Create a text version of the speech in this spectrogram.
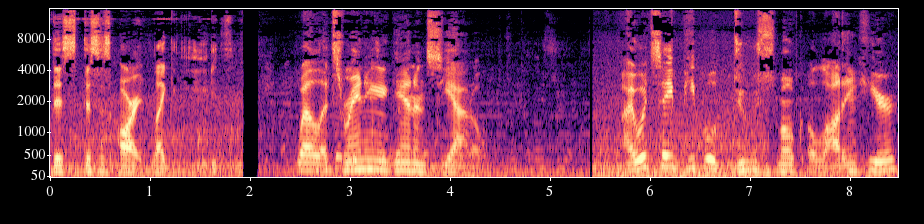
This this is art. Like, it's, well, it's raining again in Seattle. I would say people do smoke a lot in here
